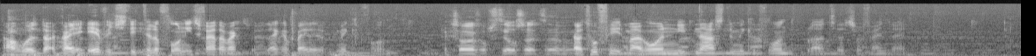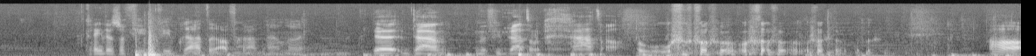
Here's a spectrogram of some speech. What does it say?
Ah, hoor, dan kan je eventjes die telefoon iets verder weg leggen bij de microfoon. Ik zal even op stil zetten. Nou, het hoeft niet, maar gewoon niet naast de microfoon te plaatsen. Dat zou fijn zijn. Klinkt alsof je vibrator afgaat, namelijk. Eh, Daan, mijn vibrator gaat af. Oh.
